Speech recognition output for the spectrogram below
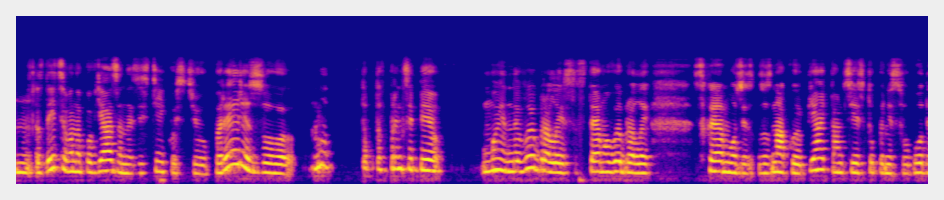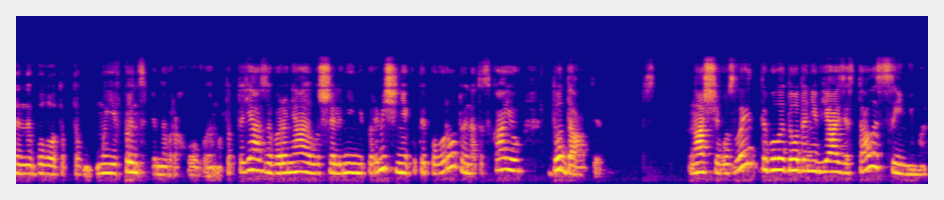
М, Здається, вона пов'язана зі стійкостю перерізу. Ну, тобто, в принципі, ми не вибрали систему, вибрали схему зі- з ознакою 5, там цієї ступені свободи не було. Тобто ми її, в принципі, не враховуємо. Тобто я забороняю лише лінійні переміщення і кути повороту і натискаю додати. Наші вузли, де були додані в'язі, стали синіми.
